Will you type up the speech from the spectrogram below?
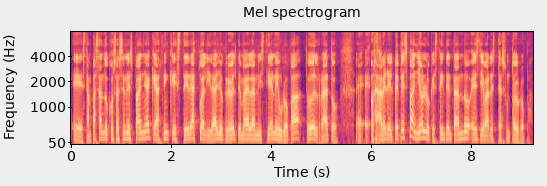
Eh, están pasando cosas en España que hacen que esté de actualidad, yo creo, el tema de la amnistía en Europa todo el rato. Eh, eh, a ver, el PP español lo que está intentando es llevar este asunto a Europa.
